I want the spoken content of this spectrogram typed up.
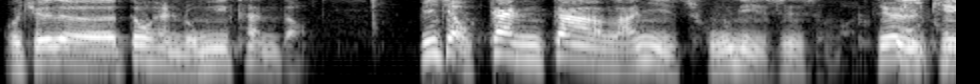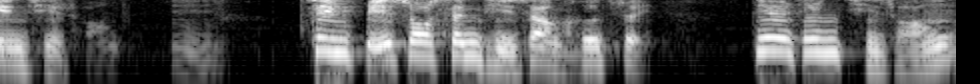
我觉得都很容易看到。比较尴尬难以处理是什么？第二天起床，嗯，先别说身体上喝醉，第二天起床，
